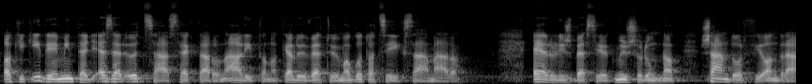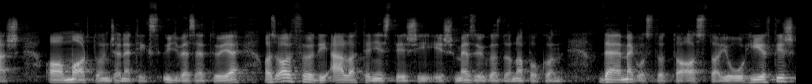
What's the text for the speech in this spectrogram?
akik idén mintegy 1500 hektáron állítanak elő vetőmagot a cég számára. Erről is beszélt műsorunknak Sándorfi András, a Marton Genetics ügyvezetője az Alföldi Állattenyésztési és Mezőgazda napokon, de megosztotta azt a jó hírt is,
